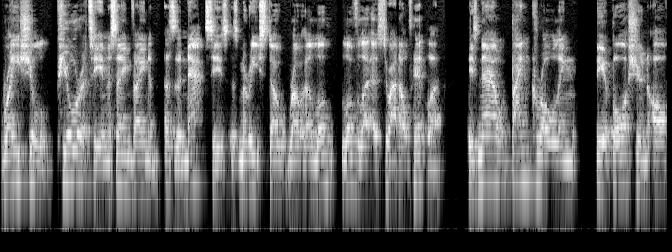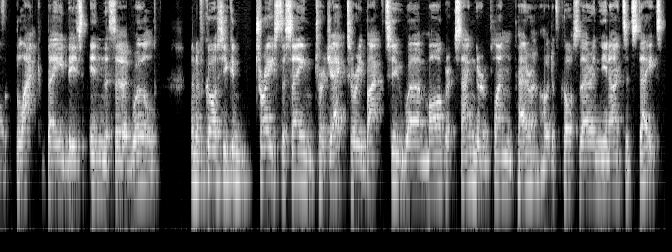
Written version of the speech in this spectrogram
racial purity in the same vein as the Nazis, as Marie Stopes wrote her love, love letters to Adolf Hitler, is now bankrolling the abortion of black babies in the third world. And of course, you can trace the same trajectory back to uh, Margaret Sanger and Planned Parenthood. Of course, they're in the United States.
